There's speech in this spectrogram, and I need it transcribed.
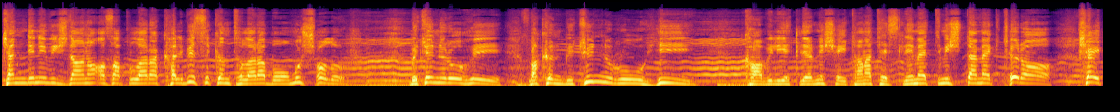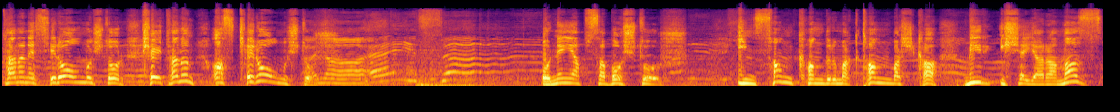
kendini vicdanı azaplara, kalbi sıkıntılara boğmuş olur. Bütün ruhi, bakın bütün ruhi kabiliyetlerini şeytana teslim etmiş demektir o. Şeytanın esiri olmuştur. Şeytanın askeri olmuştur. O ne yapsa boştur. İnsan kandırmaktan başka bir işe yaramaz.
